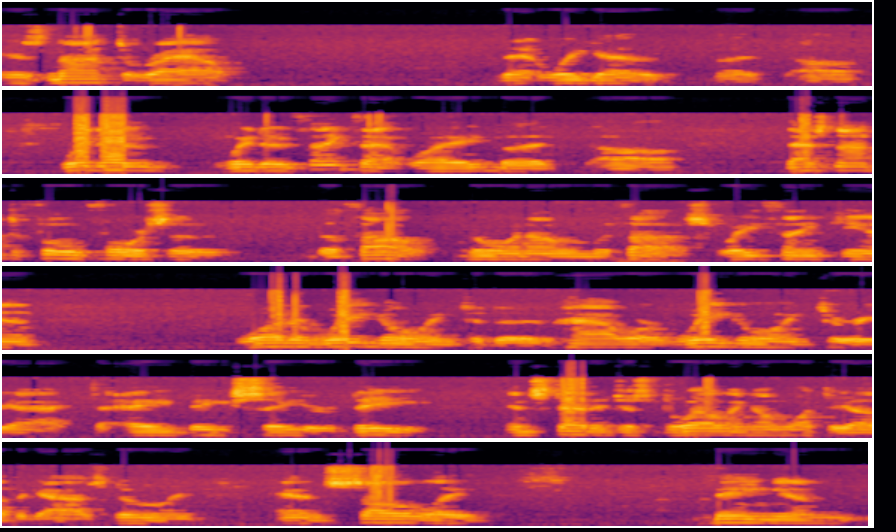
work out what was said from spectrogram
is not the route that we go. But uh, we do we do think that way, but uh, that's not the full force of the thought going on with us. We think in what are we going to do? How are we going to react to A, B, C, or D instead of just dwelling on what the other guy's doing and solely being in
